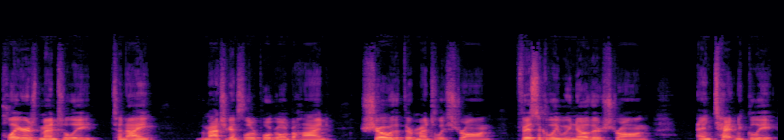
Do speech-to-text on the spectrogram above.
players mentally tonight the match against Liverpool going behind show that they're mentally strong. Physically, we know they're strong. And technically,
